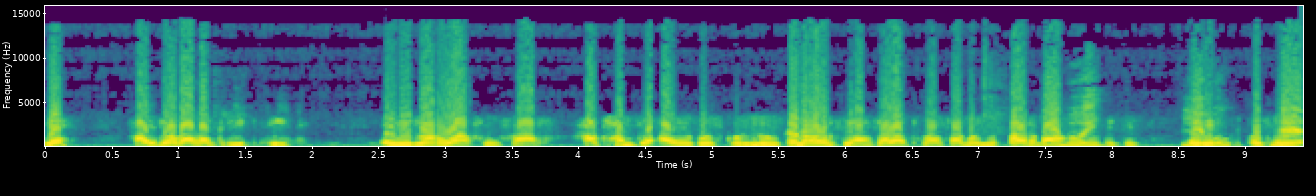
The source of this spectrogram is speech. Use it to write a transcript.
Ne ga ile o bala grade eight e be e le gore wa foufala ga tshwanetse a ye ko sekolong sea sa batho ba sa bone ore ba e eh,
